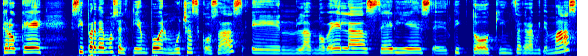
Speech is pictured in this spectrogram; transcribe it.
Creo que sí perdemos el tiempo en muchas cosas, en las novelas, series, eh, TikTok, Instagram y demás,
